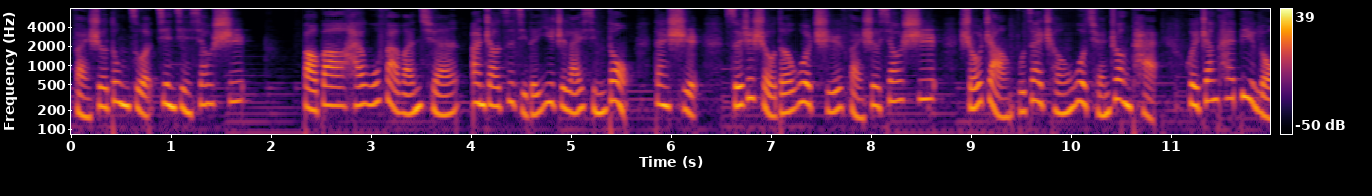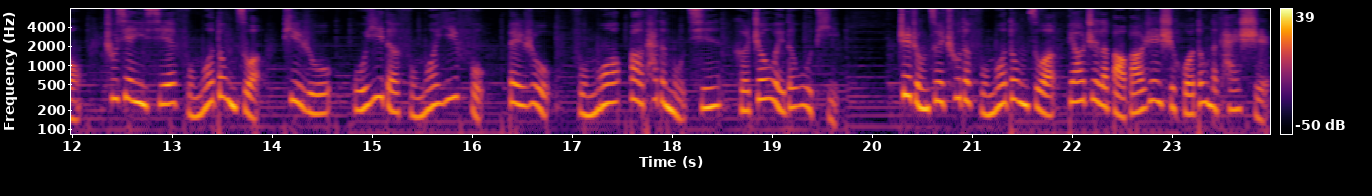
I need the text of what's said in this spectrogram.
反射动作渐渐消失。宝宝还无法完全按照自己的意志来行动，但是随着手的握持反射消失，手掌不再呈握拳状态，会张开闭拢，出现一些抚摸动作，譬如无意的抚摸衣服、被褥，抚摸抱他的母亲和周围的物体。这种最初的抚摸动作，标志了宝宝认识活动的开始。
